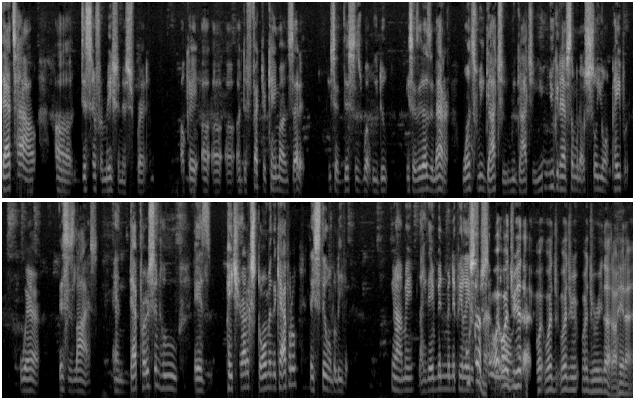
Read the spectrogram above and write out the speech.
that's how uh, disinformation is spread. Okay, uh, uh, uh, a defector came out and said it. He said, "This is what we do." He says, "It doesn't matter. Once we got you, we got you. You, you can have someone else show you on paper where this is lies, and that person who is patriotic storming the Capitol, they still won't believe it. You know what I mean? Like they've been Who manipulated said that? so Where, where'd you hear that? Where, where'd, you- where'd you where'd you read that or hear that?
